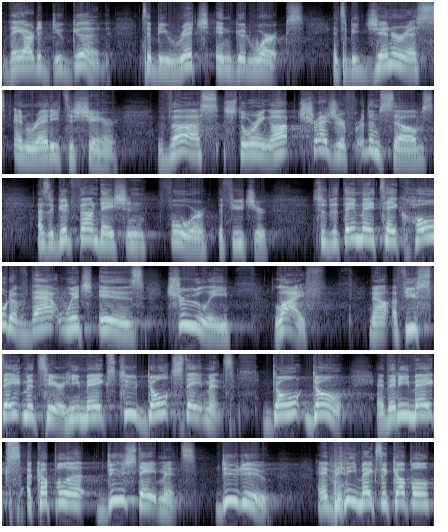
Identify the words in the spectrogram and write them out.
They are to do good, to be rich in good works, and to be generous and ready to share, thus storing up treasure for themselves as a good foundation for the future so that they may take hold of that which is truly life. Now, a few statements here. He makes two don't statements don't, don't. And then he makes a couple of do statements do, do. And then he makes a couple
